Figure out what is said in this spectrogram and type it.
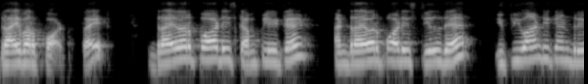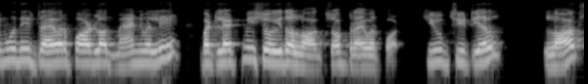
driver pod, right? Driver pod is completed and driver pod is still there. If you want, you can remove this driver pod log manually, but let me show you the logs of driver pod kubectl logs.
